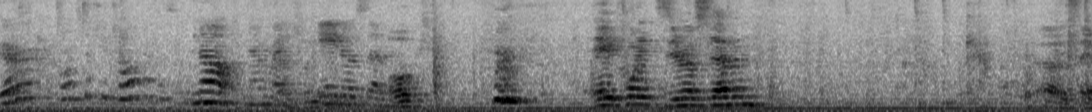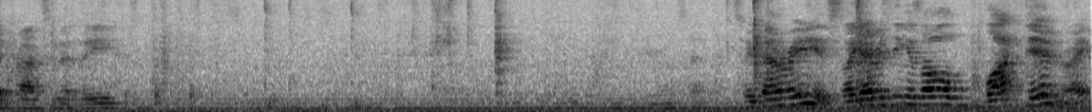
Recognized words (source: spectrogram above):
Girl, that's what you told us. No, never mind, eight oh seven. Okay. Eight point zero seven. Say approximately. So we found a radius. Like everything is all locked in, right?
